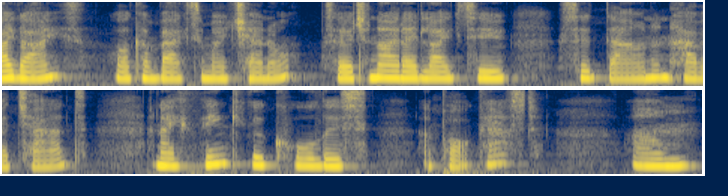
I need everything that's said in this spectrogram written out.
Hi guys, welcome back to my channel. So tonight I'd like to sit down and have a chat, and I think you could call this a podcast. Um,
